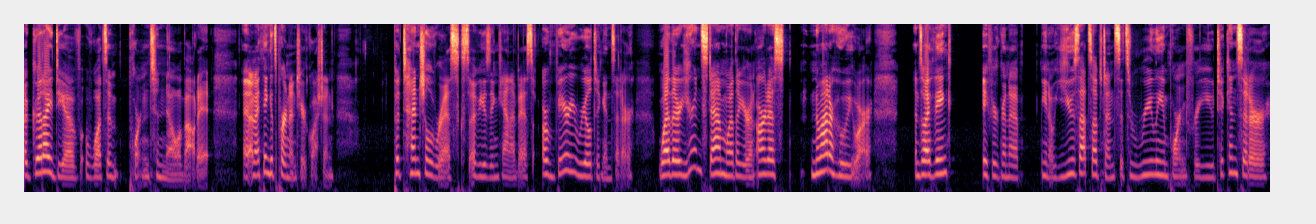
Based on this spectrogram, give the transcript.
a good idea of what's important to know about it. And I think it's pertinent to your question. Potential risks of using cannabis are very real to consider, whether you're in STEM, whether you're an artist, no matter who you are. And so I think if you're going to you know, use that substance, it's really important for you to consider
